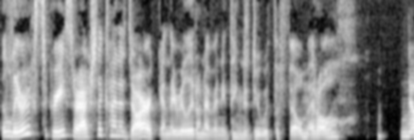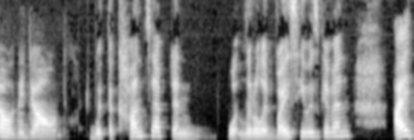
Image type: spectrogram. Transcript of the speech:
the lyrics to Grease are actually kind of dark, and they really don't have anything to do with the film at all. No, they don't. With the concept and what little advice he was given, I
